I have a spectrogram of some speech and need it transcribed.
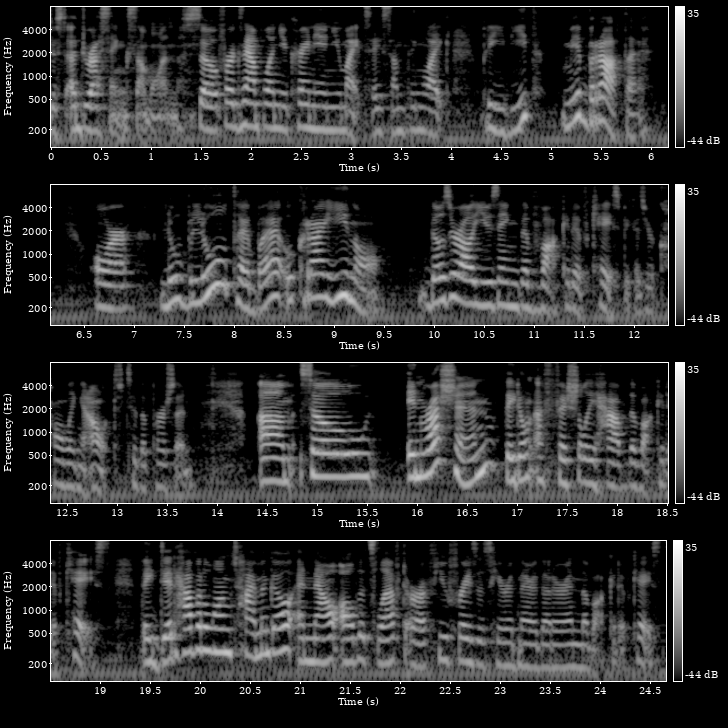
just addressing someone. So, for example, in Ukrainian, you might say something like Привіт, мій брате, or Люблю тебе, Україно. Those are all using the vocative case because you're calling out to the person. Um, so in Russian, they don't officially have the vocative case. They did have it a long time ago, and now all that's left are a few phrases here and there that are in the vocative case.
